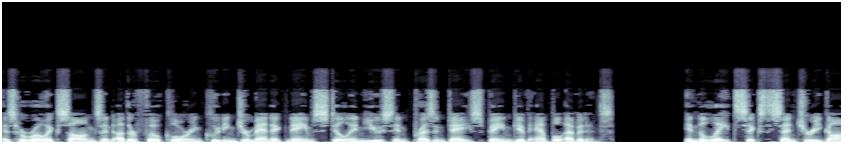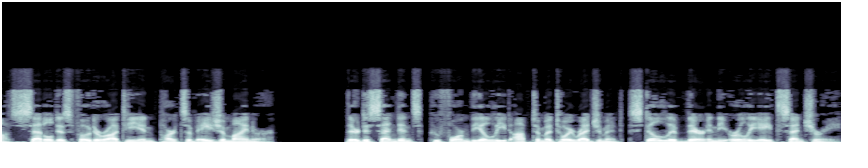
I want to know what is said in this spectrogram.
as heroic songs and other folklore including Germanic names still in use in present-day Spain give ample evidence. In the late 6th century Goths settled as foederati in parts of Asia Minor. Their descendants, who formed the elite Optimatoi regiment, still lived there in the early 8th century.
